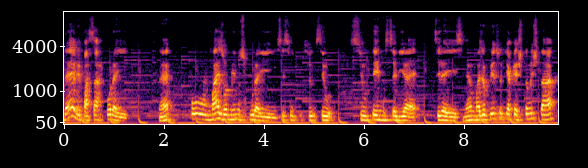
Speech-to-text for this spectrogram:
deve passar por aí, né? ou mais ou menos por aí. Sei se, se, se, o, se o termo seria, seria esse, né? mas eu penso que a questão está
